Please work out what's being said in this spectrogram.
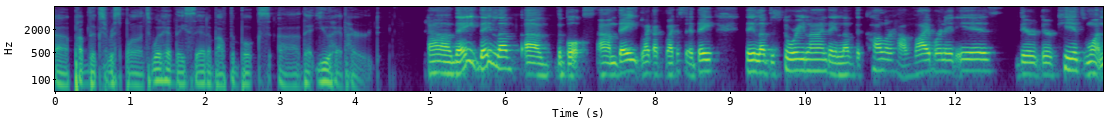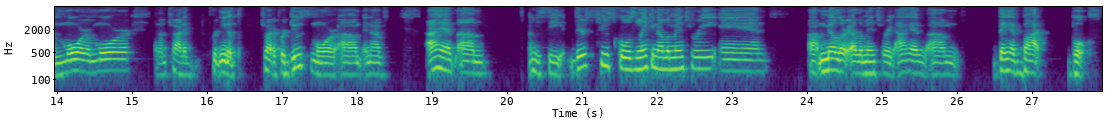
uh, public's response? What have they said about the books uh, that you have heard? Uh, they they love uh, the books. Um, they like like I said, they they love the storyline. They love the color, how vibrant it is. Their their kids want more and more, and I'm trying to you know try to produce more. Um, and I've I have um, let me see. There's two schools, Lincoln Elementary and uh, Miller Elementary. I have um, they have bought books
